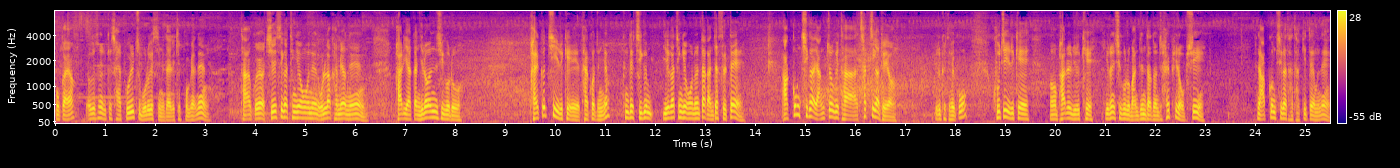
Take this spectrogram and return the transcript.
볼까요? 여기서 이렇게 잘 보일지 모르겠습니다. 이렇게 보면은 다 하고요. GS 같은 경우는 올라가면은 발이 약간 이런 식으로 발끝이 이렇게 닿거든요. 근데 지금 얘 같은 경우는 딱 앉았을 때 앞꿈치가 양쪽이 다 착지가 돼요. 이렇게 되고 굳이 이렇게 어, 발을 이렇게 이런 식으로 만든다든지 할 필요 없이 그냥 앞꿈치가 다 닿기 때문에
